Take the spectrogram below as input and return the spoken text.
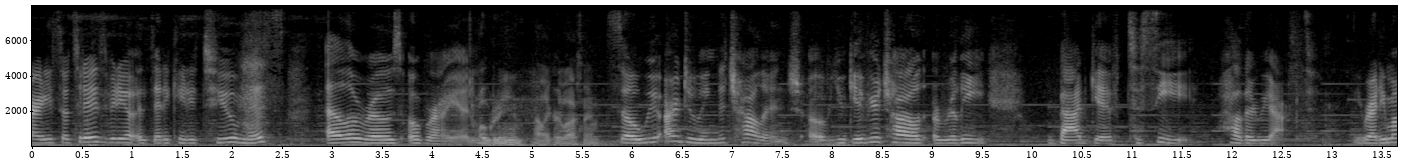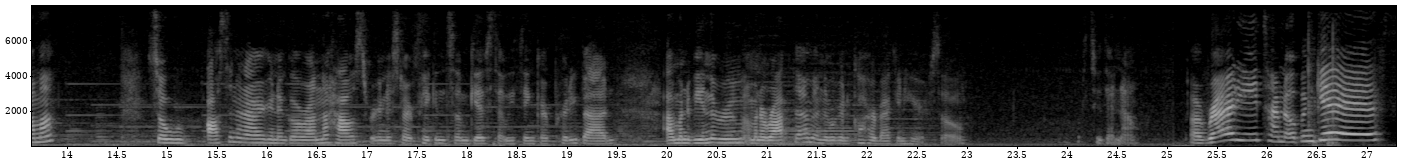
Alrighty, so today's video is dedicated to Miss Ella Rose O'Brien. O'Brien, I like her last name. So we are doing the challenge of you give your child a really bad gift to see how they react. You ready, mama? So Austin and I are gonna go around the house. We're gonna start picking some gifts that we think are pretty bad. I'm gonna be in the room, I'm gonna wrap them, and then we're gonna call her back in here. So let's do that now. Alrighty, time to open gifts.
